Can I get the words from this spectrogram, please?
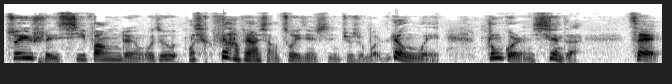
追随西方人，我就我非常非常想做一件事情，就是我认为中国人现在在。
